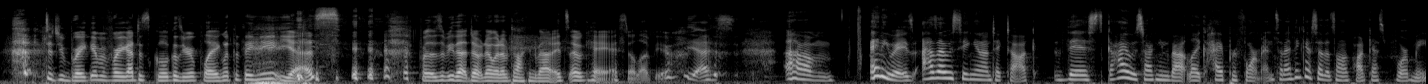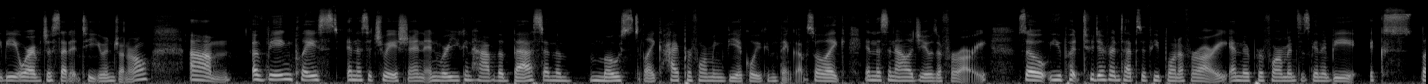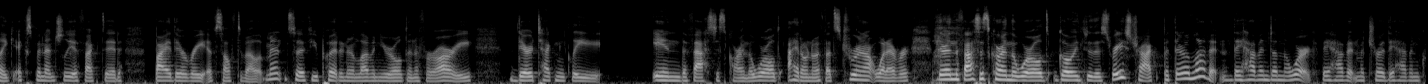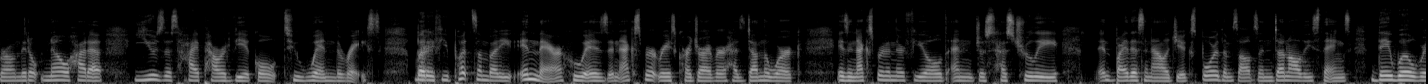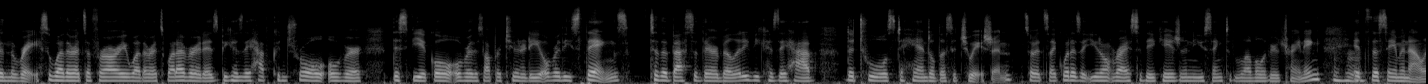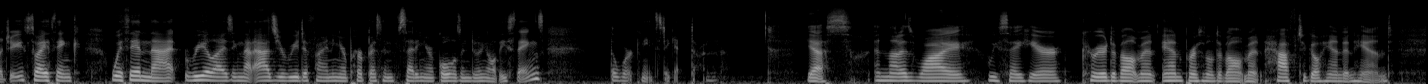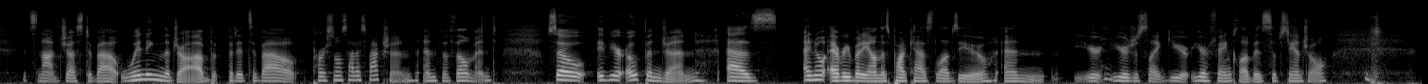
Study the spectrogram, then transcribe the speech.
Did you break it before you got to school because you were playing with the thingy? Yes. For those of you that don't know what I'm talking about, it's okay. I still love you. yes. Um, anyways, as I was seeing it on TikTok, this guy was talking about like high performance, and I think I've said this on the podcast before, maybe, or I've just said it to you in general, um, of being placed in a situation and where you can have the best and the most like high performing vehicle you can think of. So, like in this analogy, it was a Ferrari. So you put two different types of people in a Ferrari, and their performance is going to be ex- like exponentially affected by their rate of self development. So if you put an 11 year old in a Ferrari, they're technically in the fastest car in the world. I don't know if that's true or not, whatever. They're in the fastest car in the world going through this racetrack, but they're 11. They haven't done the work. They haven't matured. They haven't grown. They don't know how to use this high powered vehicle to win the race. But Right. if you put somebody in there who is an expert race car driver, has done the work, is an expert in their field, and just has truly, by this analogy, explored themselves and done all these things, they will win the race, whether it's a Ferrari, whether it's whatever it is, because they have control over this vehicle, over this opportunity, over these things to the best of their ability because they have the tools to handle the situation. So it's like, what is it? You don't rise to the occasion, you sink to the level of your training. Mm-hmm. It's the same analogy. So I think within that, realizing that as you're redefining your purpose and setting your goals and doing all these things, the work needs to get done. Yes. And that is why we say here career development and personal development have to go hand in hand. It's not just about winning the job, but it's about personal satisfaction and fulfillment. So if you're open, Jen, as I know everybody on this podcast loves you and you're you're just like your your fan club is substantial.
